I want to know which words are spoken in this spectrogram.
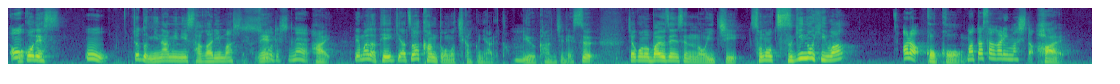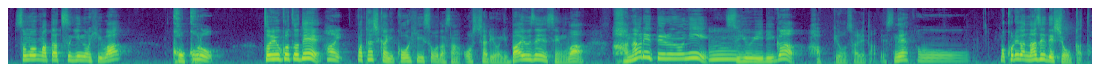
ここです。ちょっと南に下がりましたよね。そうですね。はい。でまだ低気圧は関東の近くにあるという感じです、うん、じゃあこの梅雨前線の位置その次の日は？あらここ。また下がりました。はい。そのまた次の日は？ここ。ということで、はい、まあ、確かにコーヒーソーダさんおっしゃるように梅雨前線は離れてるのに梅雨入りが発表されたんですね。まあ、これがなぜでしょうかと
